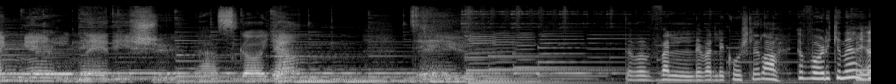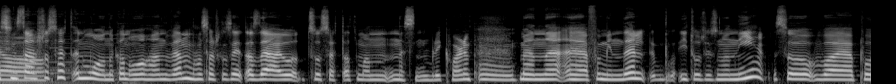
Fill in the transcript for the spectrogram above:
engel ned i skjul. Jeg skal hjem til jul. Det var veldig, veldig koselig, da. Ja, var det ikke det? Jeg syns det er så søtt. En måne kan òg ha en venn. Altså, det er jo så søtt at man nesten blir kvalm. Men uh, for min del, i 2009, så var jeg på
